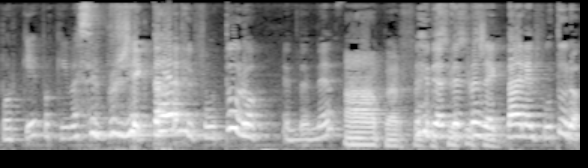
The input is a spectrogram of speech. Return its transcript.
¿Por qué? Porque iba a ser proyectada en el futuro, ¿entendés? Ah, perfecto. Iba a ser proyectada en el futuro.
